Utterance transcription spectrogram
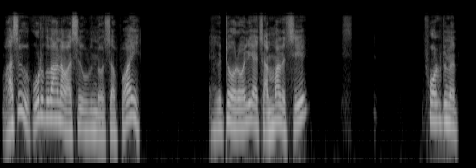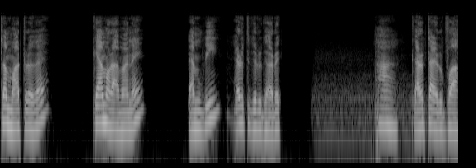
வசு கூடுதலான வசு விழுந்து போய் என்கிட்ட ஒரு வழியாக சமாளித்து ஃபோல்ட்டு நெட்டை மாற்றுறத கேமராமேனே தம்பி எடுத்துக்கிருக்காரு. ஆ கரெக்டாக இருப்பா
